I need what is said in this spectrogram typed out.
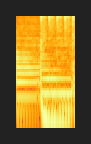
Bye.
